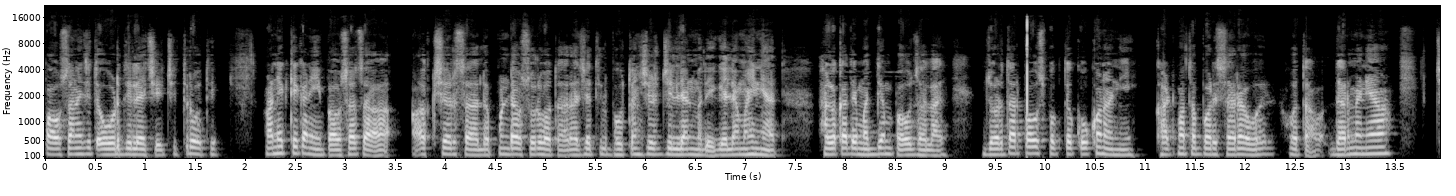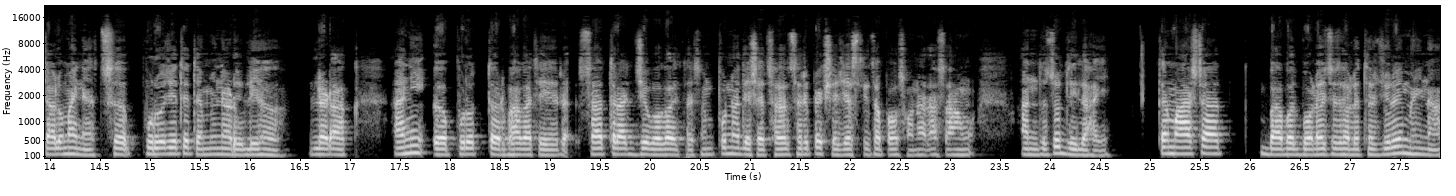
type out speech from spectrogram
पावसाने तिथे ओढ दिल्याचे चित्र होते. अनेक ठिकाणी पावसाचा अक्षरशः लपंडाव सुरू होता. राज्यातील बहुतांश जिल्ह्यांमध्ये गेल्या महिन्यात हलका ते मध्यम पाऊस झाला आहे जोरदार पाऊस फक्त कोकण आणि घाटमाथा परिसरावर होता. दरम्यान या चालू महिन्यात स पूर्व जेथे तामिळनाडू लेह लडाख आणि पूर्वोत्तर भागाचे सात राज्य वगळता संपूर्ण देशात सरासरीपेक्षा जास्तीचा पाऊस होणार असा अंदाज दिला आहे. तर महाराष्ट्रात बाबत बोलायचं झालं तर जुलै महिना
